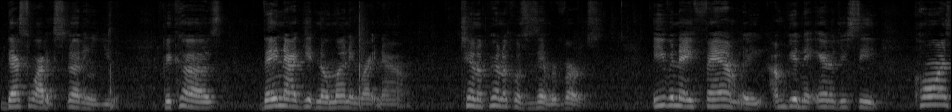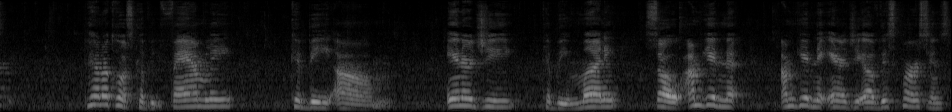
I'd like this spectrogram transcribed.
That's why they're studying you. Because they not getting no money right now. Ten of Pentacles is in reverse. Even a family, I'm getting the energy. See, coins, Pentacles could be family, could be um, energy, could be money. So I'm getting the, I'm getting the energy of this person's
